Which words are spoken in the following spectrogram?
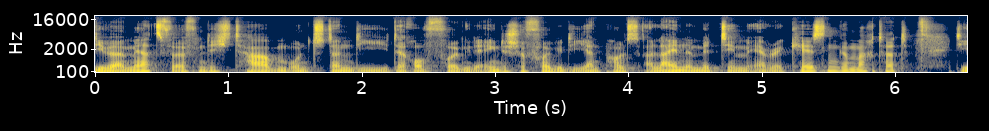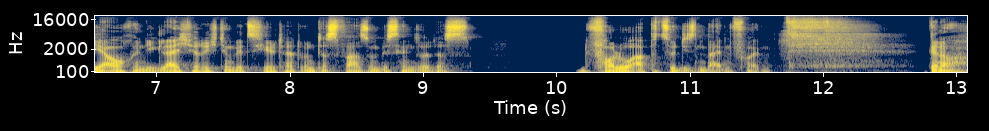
die wir im März veröffentlicht haben und dann die darauf folgende englische Folge, die Jan Pauls alleine mit dem Eric Kaysen gemacht hat, die ja auch in die gleiche Richtung gezielt hat und das war so ein bisschen so das Follow-up zu diesen beiden Folgen. Genau.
